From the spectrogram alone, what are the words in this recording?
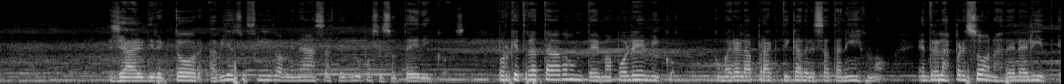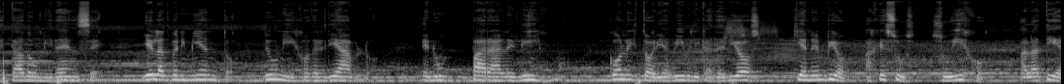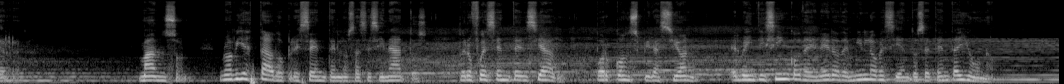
Ya el director había sufrido amenazas de grupos esotéricos porque trataba un tema polémico, como era la práctica del satanismo entre las personas de la élite estadounidense y el advenimiento de un hijo del diablo, en un paralelismo con la historia bíblica de Dios, quien envió a Jesús, su hijo, a la tierra. Manson no había estado presente en los asesinatos, pero fue sentenciado por conspiración el 25 de enero de 1971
